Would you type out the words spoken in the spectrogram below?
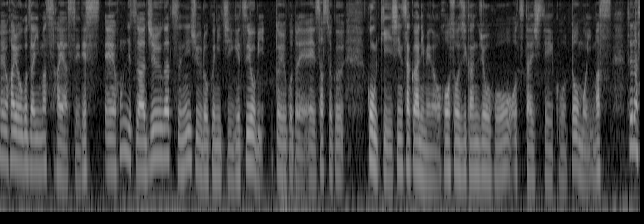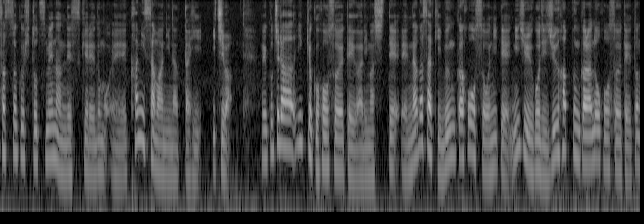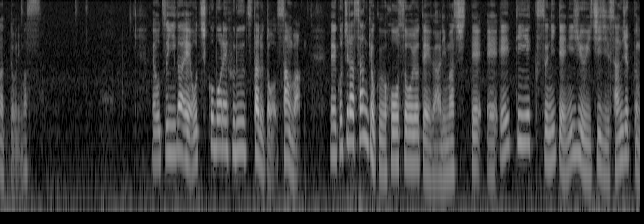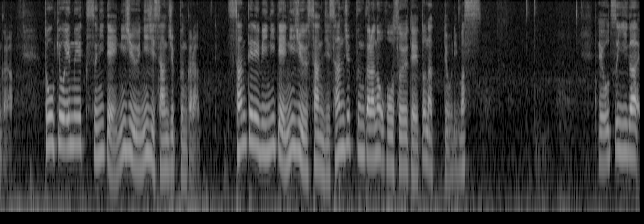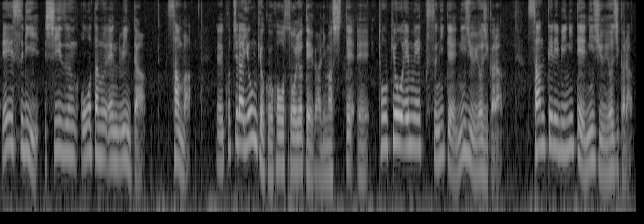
えーおはようございます。早瀬です、えー本日は10月26日月曜日ということで、えー早速今期新作アニメの放送時間情報をお伝えしていこうと思います。それでは早速一つ目なんですけれども「え神様になった日1話」えこちら1曲放送予定がありまして、え長崎文化放送にて25時18分からの放送予定となっております。お次が、え落ちこぼれフルーツタルト3話。えこちら3曲放送予定がありまして、え ATX にて21時30分から、東京 MX にて22時30分から、サンテレビにて23時30分からの放送予定となっております。えお次が A3 シーズンオータムウィンター3話。えーこちら4曲放送予定がありまして、えー東京 MX にて24時からサンテレビにて24時から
